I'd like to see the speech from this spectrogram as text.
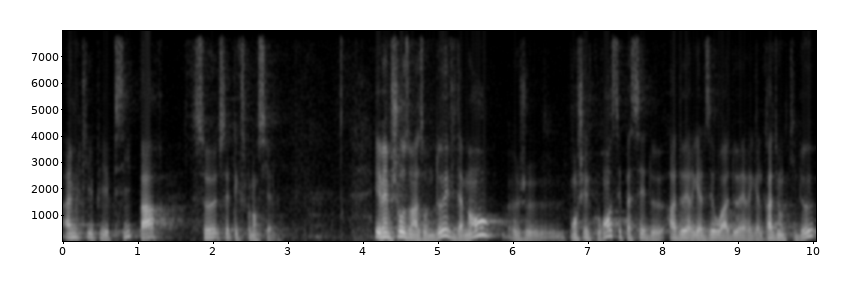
à multiplier psi par ce, cette exponentielle. Et même chose dans la zone 2, évidemment, euh, je branchais le courant, c'est passé de A de R égale 0 à A de R égale gradient de qui 2,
